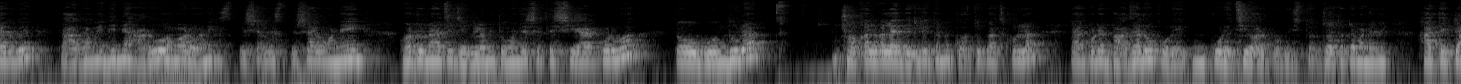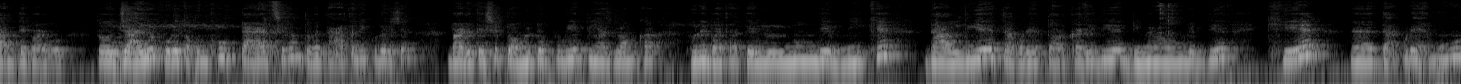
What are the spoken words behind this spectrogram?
লাগবে। তো আগামী দিনে আরও আমার অনেক স্পেশাল স্পেশাল অনেক ঘটনা আছে যেগুলো আমি তোমাদের সাথে শেয়ার করব। তো বন্ধুরা, সকালবেলায় দেখলে তো আমি কত কাজ করলাম, তারপরে বাজারও করে, করেছি অল্প বিস্তর, যতটা মানে আমি হাতে টানতে পারব। তো যাই হোক, করে তখন খুব টায়ার্ড ছিলাম, তবে তাড়াতাড়ি করে এসে বাড়িতে এসে টমেটো পুড়িয়ে, পেঁয়াজ লঙ্কা, ধনে পাতা, তেল, নুন দিয়ে মেখে, ডাল দিয়ে, তারপরে তরকারি দিয়ে, ডিমের অমলেট দিয়ে খেয়ে তারপরে এমন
